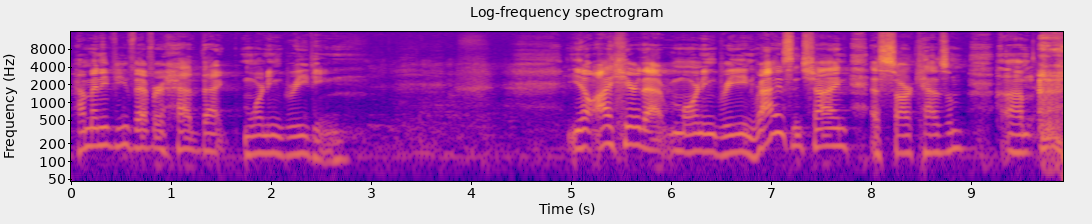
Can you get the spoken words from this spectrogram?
How many of you have ever had that morning greeting? You know, I hear that morning greeting, rise and shine, as sarcasm. Um,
